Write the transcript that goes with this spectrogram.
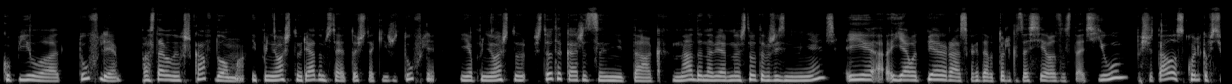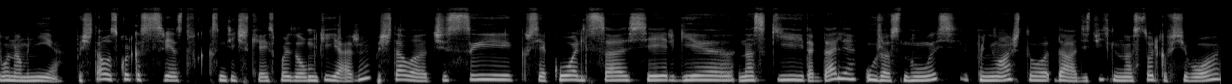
купила туфли поставила их в шкаф дома и поняла, что рядом стоят точно такие же туфли. И я поняла, что что-то кажется не так. Надо, наверное, что-то в жизни менять. И а, я вот первый раз, когда вот только засела за статью, посчитала, сколько всего на мне. Посчитала, сколько средств косметических я использовала в макияже. Посчитала часы, все кольца, серьги, носки и так далее. Ужаснулась. Поняла, что да, действительно, настолько всего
